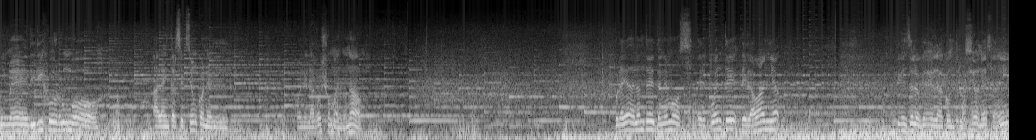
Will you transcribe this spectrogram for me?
y me dirijo rumbo a la intersección con el, con el arroyo Maldonado. Por ahí adelante tenemos el puente de la Baña. Fíjense lo que es la construcción esa ahí.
